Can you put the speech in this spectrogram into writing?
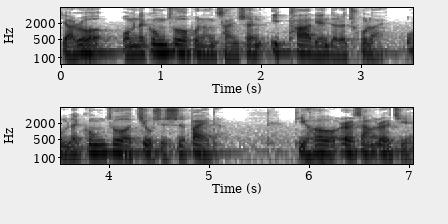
假若我们的工作不能产生一他连得的出来，我们的工作就是失败的。提后二章二节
